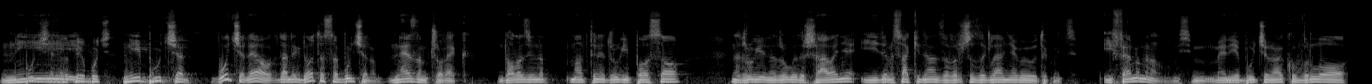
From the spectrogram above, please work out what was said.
ni... Bućan, je bio Bućan? Ni Bućan. Bućan, evo, da anegdota sa Bućanom. Ne znam čovek. Dolazim na maltene drugi posao, na, drugi, na drugo dešavanje i idem svaki dan završati da gledam njegove utakmice. I fenomenalno. Mislim, meni je Bućan onako vrlo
